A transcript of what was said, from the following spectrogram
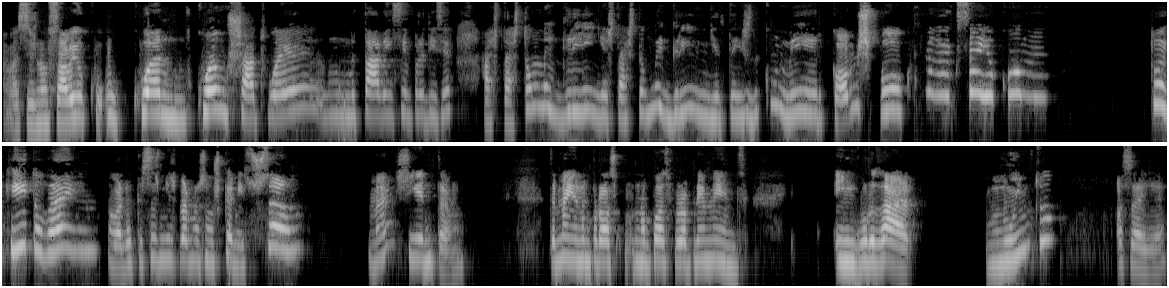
Vocês não sabem o, o quão, quão chato é me estarem sempre a dizer ah, estás tão magrinha, estás tão magrinha, tens de comer, comes pouco. Não é que sei, eu como. Estou aqui, estou bem. Agora que essas minhas pernas são os caniços, são. Mas, e então? Também eu não posso, não posso propriamente engordar muito, ou seja,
